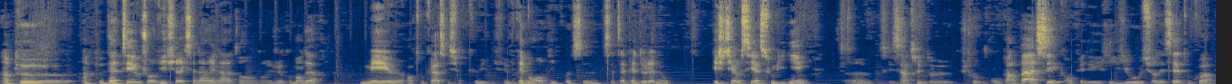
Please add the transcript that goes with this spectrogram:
un peu un peu daté aujourd'hui, Phyrexian Arena dans, dans les jeux commandeurs. Mais euh, en tout cas, c'est sûr qu'il fait vraiment envie, quoi, ce, cet appel de l'anneau. Et je tiens aussi à souligner, euh, parce que c'est un truc de, je trouve qu'on parle pas assez quand on fait des reviews sur des sets ou quoi,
